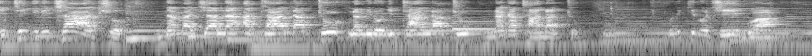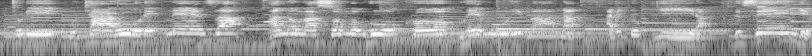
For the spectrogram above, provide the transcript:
c'umuntu igitigiri caco n'amajana atandatu na mirongo itandatu na gatandatu. Muri kino cigwa turi butahure neza ano masomo nk'uko mpemu w'imana abitubwira dusenge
